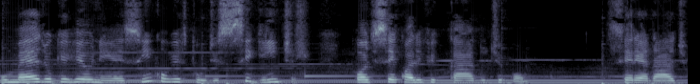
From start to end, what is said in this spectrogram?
o médio que reunir as cinco virtudes seguintes pode ser qualificado de bom: seriedade,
